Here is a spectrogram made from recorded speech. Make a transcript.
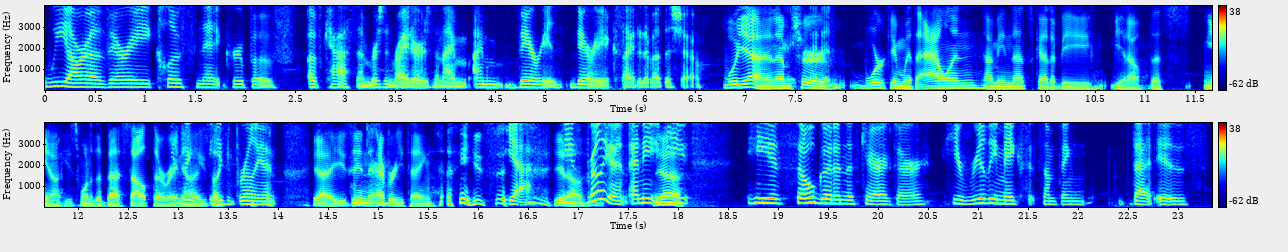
we are a very close knit group of of cast members and writers and I'm I'm very very excited about the show Well, yeah, and I'm Very sure excited. working with Alan, I mean, that's got to be, you know, that's, you know, he's one of the best out there right he's, now. a- He's he's brilliant yeah, he's in everything. he's, yeah you he's brilliant and he, Yeah. he he is so good in this character he really makes it something that is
